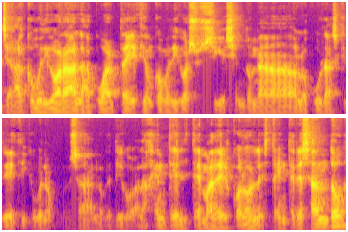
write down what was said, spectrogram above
llegar, como digo ahora, a la cuarta edición, como digo, eso sigue siendo una locura. Es quiere decir que, bueno, o sea, lo que digo, a la gente el tema del color le está interesando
